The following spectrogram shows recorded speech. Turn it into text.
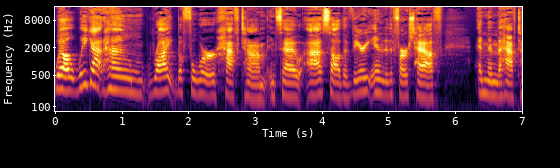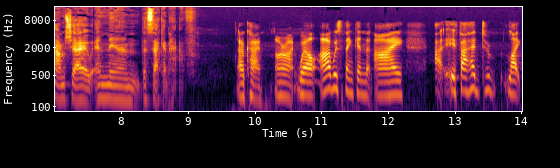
Well, we got home right before halftime, and so I saw the very end of the first half, and then the halftime show, and then the second half. Okay. All right. Well, I was thinking that I, if I had to like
